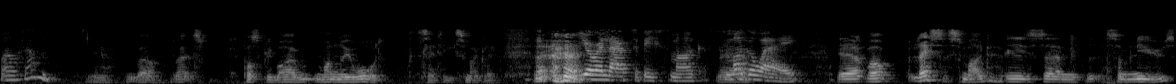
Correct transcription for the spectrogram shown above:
Well done. Yeah, well, that's possibly why I won the award, said he smugly. You're allowed to be smug. Smug Yeah. away. Yeah, well, less smug is um, th- some news.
